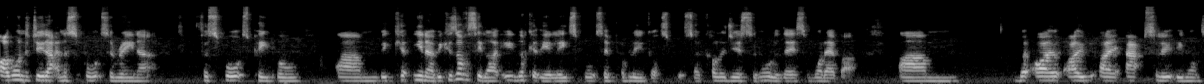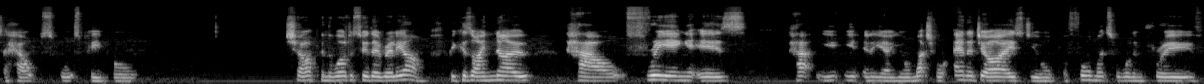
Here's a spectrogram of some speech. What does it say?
I want to do that in a sports arena for sports people. Um, because you know, because obviously, like you look at the elite sports, they've probably got sports psychologists and all of this and whatever. Um, but I, I, I absolutely want to help sports people show up in the world as who they really are because I know how freeing it is you, you, you, know you're much more energized your performance will improve.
